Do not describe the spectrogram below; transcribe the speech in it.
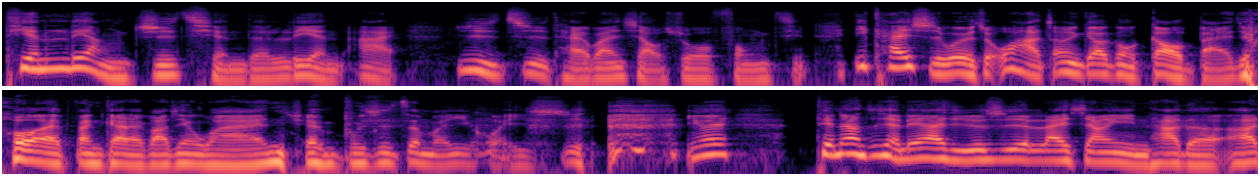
天亮之前的恋爱》，日志台湾小说风景。一开始我以为说哇，章鱼哥要跟我告白，就后来翻开来发现完全不是这么一回事，因为。天亮之前恋爱其实就是赖香吟他的啊，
